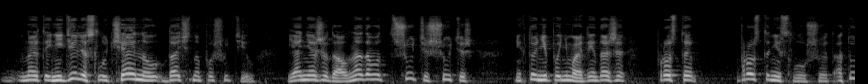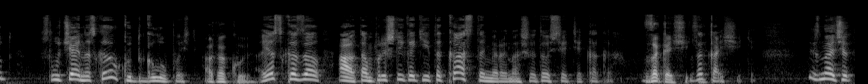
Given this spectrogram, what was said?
на этой неделе случайно удачно пошутил. Я не ожидал. Надо вот шутишь, шутишь. Никто не понимает. Они даже просто, просто не слушают. А тут случайно сказал какую-то глупость. А какую? А я сказал, а, там пришли какие-то кастомеры наши, это все эти, как их, Заказчики. заказчики. И, значит,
